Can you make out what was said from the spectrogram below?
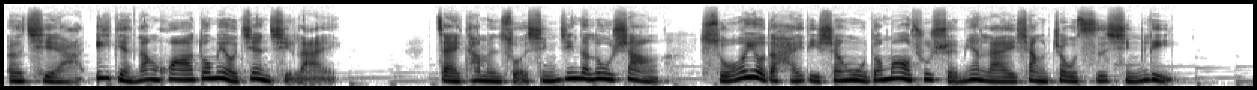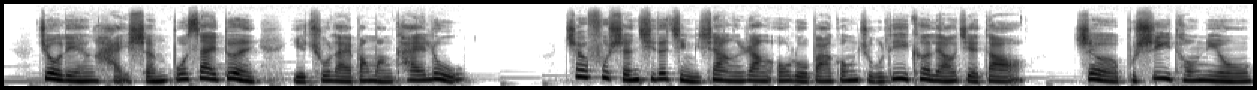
而且啊，一点浪花都没有溅起来。在他们所行经的路上，所有的海底生物都冒出水面来向宙斯行礼。就连海神波塞顿也出来帮忙开路。这幅神奇的景象让欧罗巴公主立刻了解到，这不是一头牛，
